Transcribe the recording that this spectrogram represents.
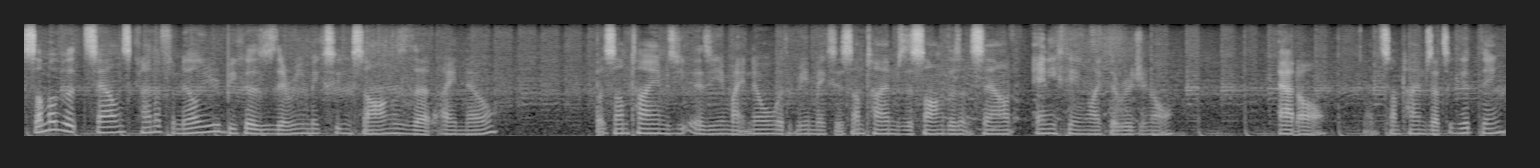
Some of it sounds kind of familiar because they're remixing songs that I know. But sometimes, as you might know with remixes, sometimes the song doesn't sound anything like the original at all. And sometimes that's a good thing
